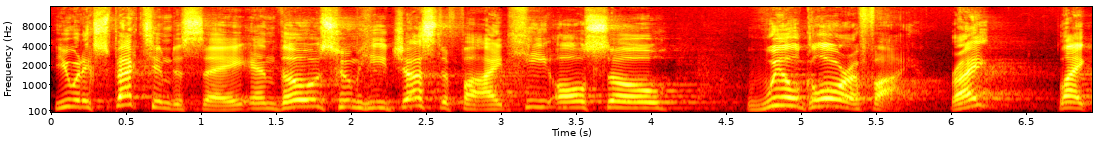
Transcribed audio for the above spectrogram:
You would expect him to say, and those whom he justified, he also will glorify, right? Like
